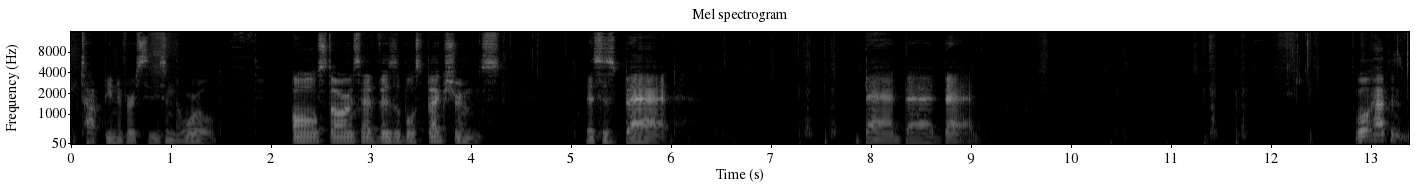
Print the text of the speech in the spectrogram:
the top universities in the world. All stars have visible spectrums. This is bad. Bad, bad, bad. What happens?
